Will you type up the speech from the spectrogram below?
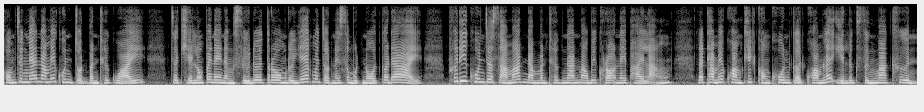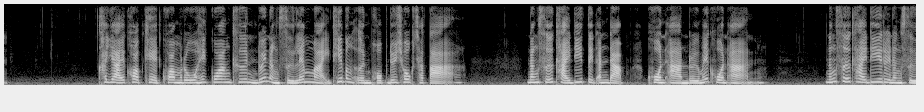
ผมจึงแนะนำให้คุณจดบันทึกไว้ จะเขียนลงไปในหนังสือโดยตรงหรือแยกมาจดในสมุดโน้ตก็ได้ เพื่อที่คุณจะสามารถนำบันทึกนั้นมาวิเคราะห์ในภายหลัง และทำให้ความคิดของคุณเกิดความละเอียดลึกซึ้งมากขึ้น ขยายขอบเขตความรู้ให้กว้างขึ้นด้วยหนังสือเล่มใหม่ที่บังเอิญพบด้วยโชคชะตา หนังสือขายดีติดอันดับ ควรอ่านหรือไม่ควรอ่าน หนังสือขายดีหรือหนังสือ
